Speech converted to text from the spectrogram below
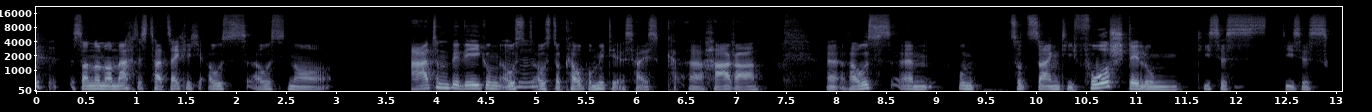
sondern man macht es tatsächlich aus, aus einer Atembewegung mhm. aus, aus der Körpermitte, es heißt äh, Hara, äh, raus. Ähm, und sozusagen die Vorstellung dieses, dieses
